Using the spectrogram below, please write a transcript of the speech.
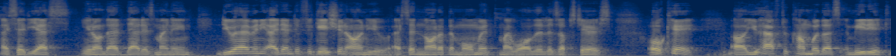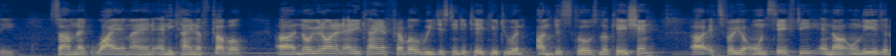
I said, yes, you know, that, that is my name. Do you have any identification on you? I said, not at the moment. My wallet is upstairs. Okay, uh, you have to come with us immediately. So I'm like, why? Am I in any kind of trouble? Uh, no, you're not in any kind of trouble. We just need to take you to an undisclosed location. Uh, it's for your own safety. And not only is it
